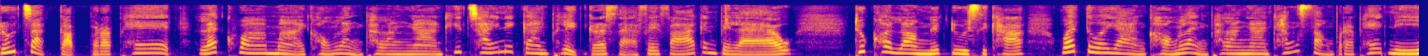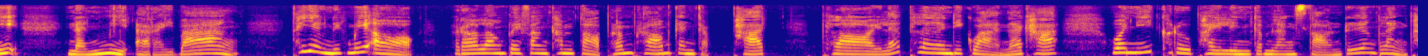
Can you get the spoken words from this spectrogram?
รู้จักกับประเภท และความหมายของแหล่งพลังงานที่ใช้ในการผลิตกระแสไฟฟ้ากันไปแล้ว ทุกคนลองนึกดูสิคะ ว่าตัวอย่างของแหล่งพลังงานทั้งสองประเภทนี้ นั้นมีอะไรบ้าง ถ้ายังนึกไม่ออก เราลองไปฟังคำตอบพร้อม ๆ กันกับพัดพลอยและเพลินดีกว่านะคะ วันนี้ครูไพลินกำลังสอนเรื่องแหล่งพ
